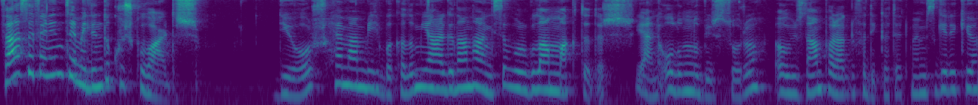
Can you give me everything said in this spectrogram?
Felsefenin temelinde kuşku vardır diyor. Hemen bir bakalım yargıdan hangisi vurgulanmaktadır? Yani olumlu bir soru. O yüzden paragrafa dikkat etmemiz gerekiyor.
